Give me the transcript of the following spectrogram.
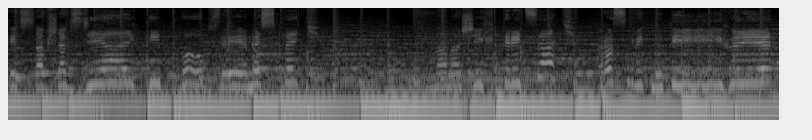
Keď sa však z diaľky poobzrieme späť, na našich 30 rozkvitnutých liet.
